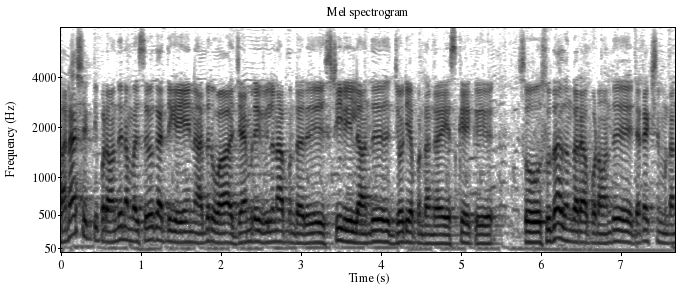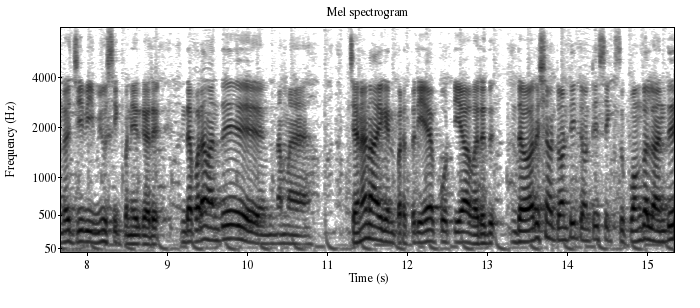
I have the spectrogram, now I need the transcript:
பராசக்தி படம் வந்து நம்ம சிவகார்த்திகேயன் அதர்வா ஜெயமரி வில்லனா பண்ணுறாரு ஸ்ரீலீலா வந்து ஜோடியா பண்ணுறாங்க எஸ்கேக்கு ஸோ சுதா கங்காரா படம் வந்து டைரக்ஷன் பண்ணுறாங்க ஜிவி மியூசிக் பண்ணியிருக்காரு. இந்த படம் வந்து நம்ம ஜனநாயகன் படத்துடைய போட்டியாக வருது. இந்த வருஷம் டுவெண்ட்டி டுவெண்ட்டி சிக்ஸ் பொங்கல் வந்து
